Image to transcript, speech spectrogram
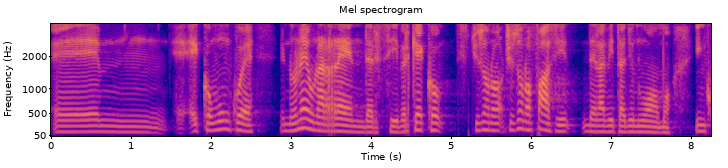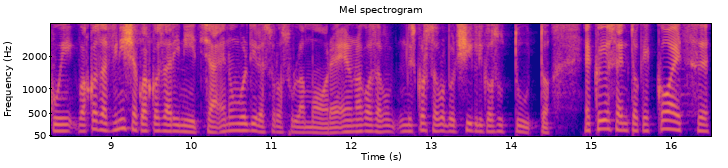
E, e comunque non è un arrendersi, perché ecco, ci sono, ci sono, fasi nella vita di un uomo in cui qualcosa finisce e qualcosa rinizia e non vuol dire solo sull'amore, è una cosa, un discorso proprio ciclico su tutto. Ecco, io sento che Coez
